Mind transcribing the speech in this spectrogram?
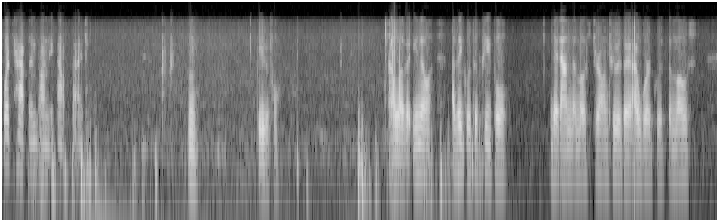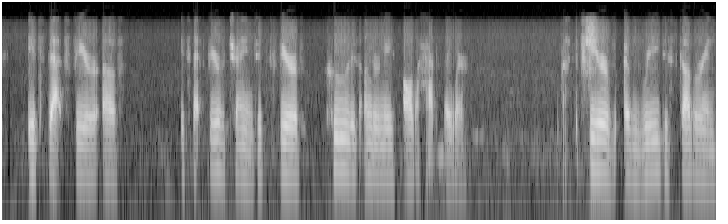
what's happened on the outside. Hmm. Beautiful. I love it. You know, I think with the people that I'm the most drawn to, that I work with the most, it's that fear of it's that fear of change. It's fear of who is underneath all the hats they wear. Fear of, of rediscovering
